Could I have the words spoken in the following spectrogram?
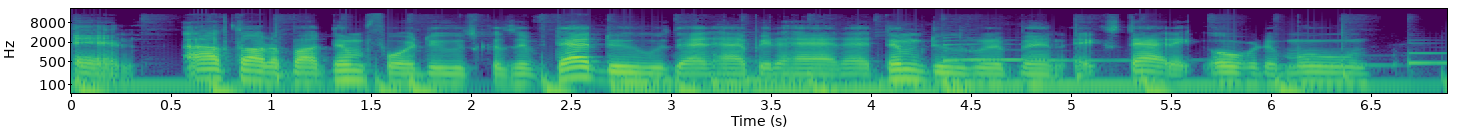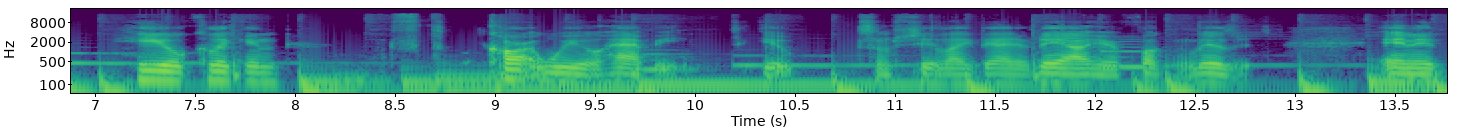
And I thought about them four dudes because if that dude was that happy to have that, them dudes would have been ecstatic, over the moon, heel clicking, cartwheel happy to get some shit like that if they out here fucking lizards. And it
